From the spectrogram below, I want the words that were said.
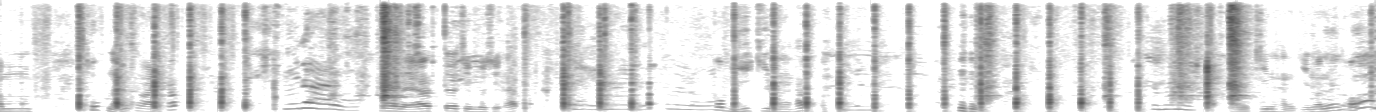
ทำทุบหนังควายครับ ไม่ได้เหรอได้เลยครับเตอร์ชิมดูสิครับแกะยังไงถ้ามันร้อนก็บีกินนะครับยังไงทำไมหนูหั่นกินหั่นกินมันไม่ร้อน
